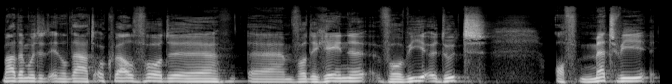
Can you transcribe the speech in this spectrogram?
Maar dan moet het inderdaad ook wel voor, de, uh, voor degene voor wie je het doet of met wie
